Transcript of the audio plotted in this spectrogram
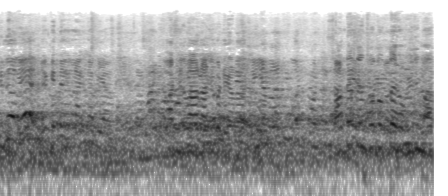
ਕਿੰਨੇ ਹੋ ਗਏ? ਕਿੰਨੇ ਲੱਗਦਾ ਪਿਆ ਆਸ਼ੀਰਵਾਦ ਰਾਜੀ ਵੱਡਿਆਂ ਦਾ 350 ਤੋਂ ਉੱਤੇ ਹੋ ਗਈ ਜੀ ਮਾਂ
